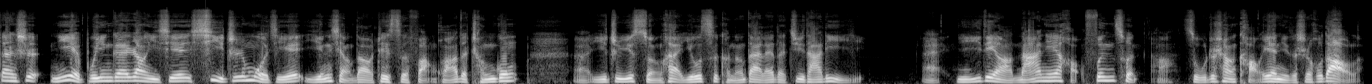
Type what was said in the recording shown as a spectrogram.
但是你也不应该让一些细枝末节影响到这次访华的成功，啊，以至于损害由此可能带来的巨大利益。哎，你一定要拿捏好分寸啊！组织上考验你的时候到了。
